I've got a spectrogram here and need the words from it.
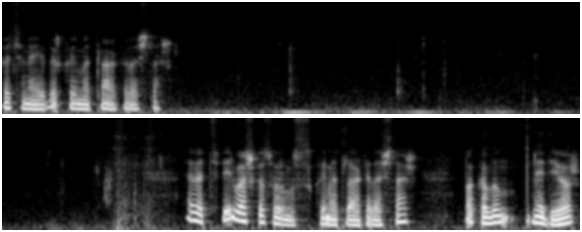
seçeneğidir kıymetli arkadaşlar. Evet bir başka sorumuz kıymetli arkadaşlar. Bakalım ne diyor?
